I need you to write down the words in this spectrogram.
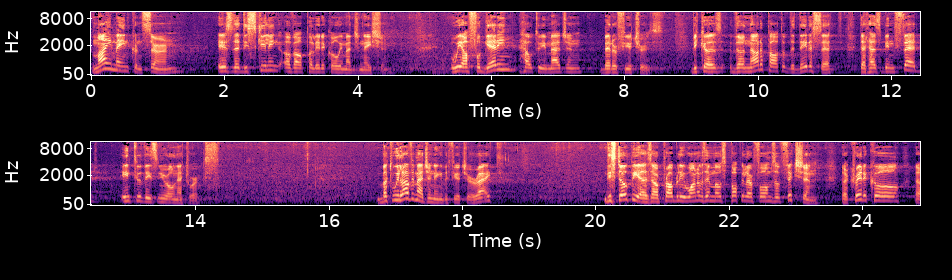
My main concern is the deskilling of our political imagination. We are forgetting how to imagine better futures because they're not a part of the data set that has been fed into these neural networks. But we love imagining the future, right? Dystopias are probably one of the most popular forms of fiction. They're critical, they're,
